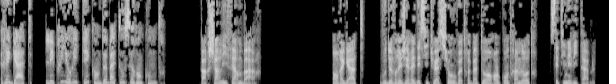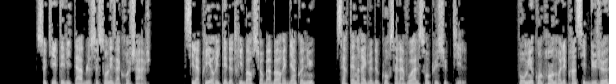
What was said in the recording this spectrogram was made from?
Régate, les priorités quand deux bateaux se rencontrent. Par Charlie Fernbar. En régate, vous devrez gérer des situations où votre bateau en rencontre un autre, c'est inévitable. Ce qui est évitable ce sont les accrochages. Si la priorité de tribord sur bâbord est bien connue, certaines règles de course à la voile sont plus subtiles. Pour mieux comprendre les principes du jeu,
